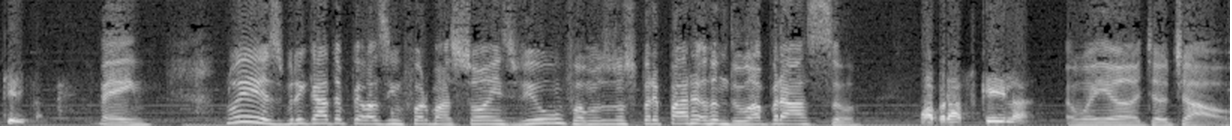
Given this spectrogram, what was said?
Keila. Bem, Luiz, obrigada pelas informações, viu? Vamos nos preparando. Um abraço. Um abraço, Keila. Amanhã, tchau, tchau.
